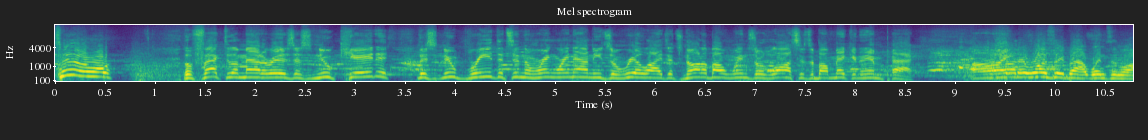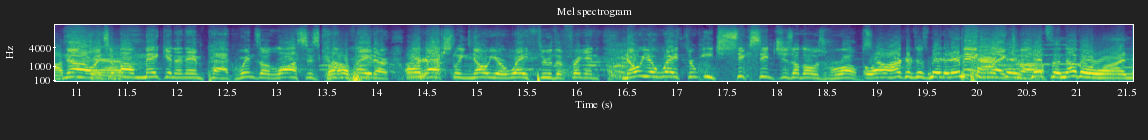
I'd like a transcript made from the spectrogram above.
two. The fact of the matter is, this new kid, this new breed that's in the ring right now needs to realize it's not about wins or losses, it's about making an impact. All I thought it was about wins and losses. No, it's about making an impact. Wins or losses come Oh. later when you actually know your way through the friggin' know your way through each six inches of those ropes. Well, Arkham just made an impact and drop. gets another one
